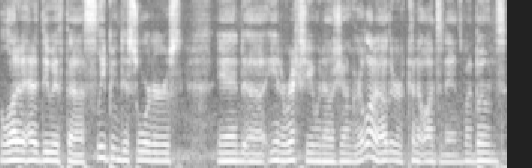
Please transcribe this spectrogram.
A lot of it had to do with uh, sleeping disorders and uh, anorexia when I was younger. A lot of other kind of odds and ends. My bones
